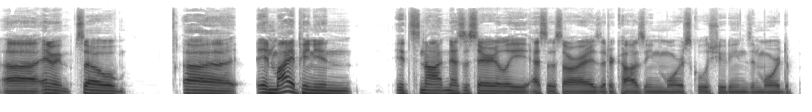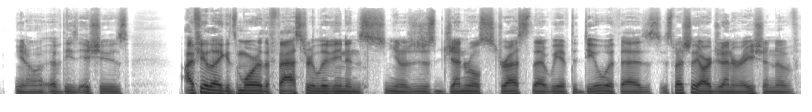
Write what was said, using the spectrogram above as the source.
Uh, anyway, so uh, in my opinion, it's not necessarily SSRIs that are causing more school shootings and more, you know, of these issues. I feel like it's more of the faster living and you know just general stress that we have to deal with as, especially our generation of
